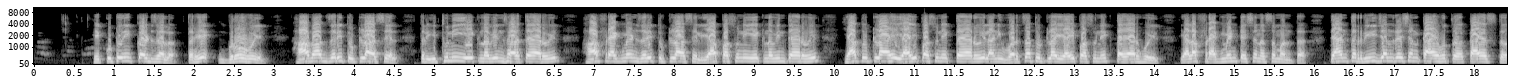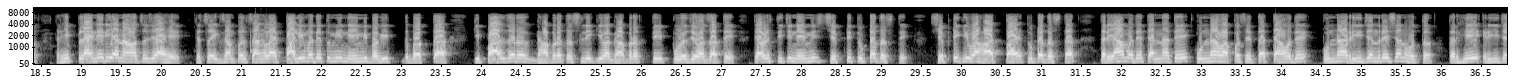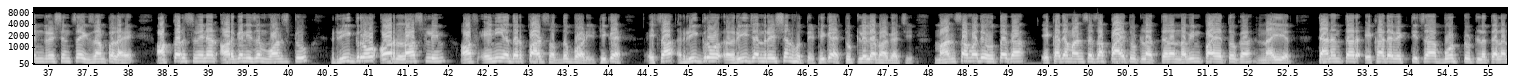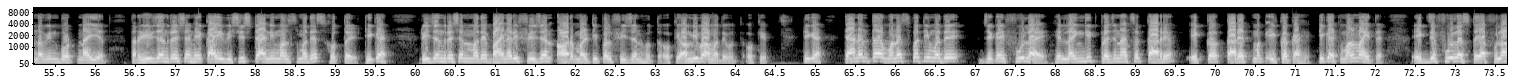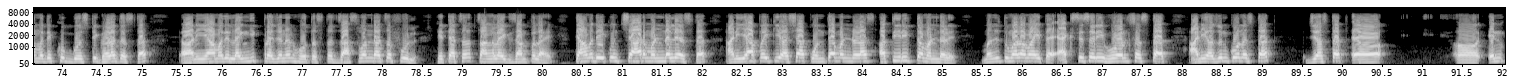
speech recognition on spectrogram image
हे कुठूनही कट झालं तर हे ग्रो होईल. हा भाग जरी तुटला असेल तर इथूनही एक नवीन झाड तयार होईल. हा फ्रॅगमेंट जरी तुटला असेल यापासूनही एक नवीन तयार होईल. ह्या तुटला आहे याही पासून एक तयार होईल आणि वरचा तुटला याही पासून एक तयार होईल. याला फ्रॅगमेंटेशन असं म्हणतात. त्यानंतर रिजनरेशन काय होतं काय असतं? तर हे प्लॅनेरिया नावाचं जे आहे त्याचं एक्झाम्पल चांगलं आहे. पालीमध्ये तुम्ही नेहमी बघित बघता की पाल जर घाबरत असली किंवा घाबरत ती पुढे जेव्हा जाते त्यावेळेस तिची नेहमी शेपटी तुटत असते. शेपटी किंवा हात पाय तुटत असतात. तर यामध्ये त्यांना ते पुन्हा वापस येतात. त्यामध्ये पुन्हा रिजनरेशन होतं. तर हे रिजनरेशनचं एक्झाम्पल आहे. Occurs when an organism wants to regrow or lost limb of any other parts of the body ठीक आहे? याचा रिग्रो रिजनरेशन होते. ठीक आहे? तुटलेल्या भागाची. माणसामध्ये होतं का? एखाद्या माणसाचा पाय तुटला त्याला नवीन पाय येतो का? नाही येत. त्यानंतर एखाद्या व्यक्तीचा बोट तुटलं त्याला नवीन बोट नाही येत तर रिजनरेशन हे काही विशिष्ट अॅनिमल्समध्येच होतंय ठीक आहे? रिजनरेशनमध्ये बायनरी फ्युजन और मल्टिपल फ्युजन होतं. ओके अमिबामध्ये होतं. ओके ठीक आहे? त्यानंतर वनस्पतीमध्ये जे काही फुल आहे हे लैंगिक प्रजनाचं कार्य एक कार्यात्मक एकक आहे. ठीक आहे? तुम्हाला माहीत आहे. एक जे फूल असतं या फुलामध्ये खूप गोष्टी घडत असतात. आणि यामध्ये लैंगिक प्रजनन होत असतं. जास्वंदाचं फूल हे त्याचं चांगलं एक्झाम्पल आहे. त्यामध्ये एकूण चार मंडळे असतात आणि यापैकी अशा कोणत्या मंडळास अतिरिक्त मंडळे? म्हणजे तुम्हाला माहीत आहे ऍक्सेसरी होल्स असतात आणि अजून कोण असतात? जे असतात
